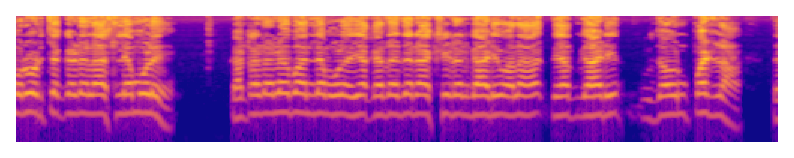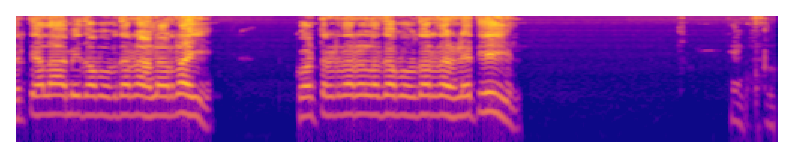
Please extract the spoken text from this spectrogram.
रोडच्या कडेला असल्यामुळे कटाडा न बांधल्यामुळे एखादा जर ॲक्सिडेंट गाडीवाला त्यात गाडीत जाऊन पडला तर त्याला आम्ही जबाबदार राहणार नाही. कॉन्ट्रॅक्टदाराला जबाबदार धरण्यात येईल. थँक्यू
